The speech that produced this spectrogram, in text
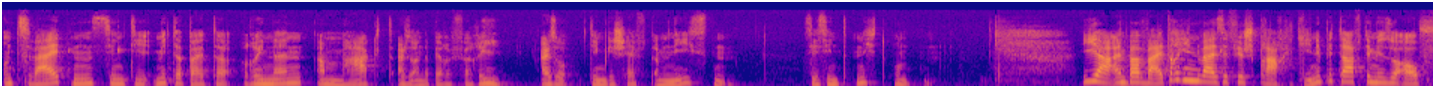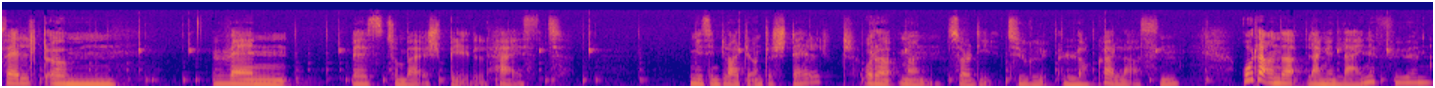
Und zweitens sind die Mitarbeiterinnen am Markt, also an der Peripherie, also dem Geschäft am nächsten. Sie sind nicht unten. Ja, ein paar weitere Hinweise für Sprachhygienebedarf, der mir so auffällt, ähm, wenn es zum Beispiel heißt, mir sind Leute unterstellt oder man soll die Zügel locker lassen oder an der langen Leine führen.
